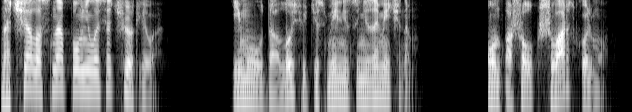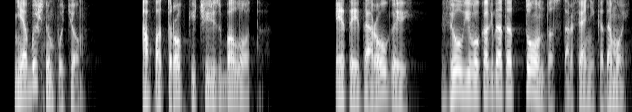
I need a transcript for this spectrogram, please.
Начало сна помнилось отчетливо. Ему удалось уйти с мельницы незамеченным. Он пошел к Шварцкольму необычным путем, а по тропке через болото. Этой дорогой вел его когда-то Тондо с торфяника домой.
